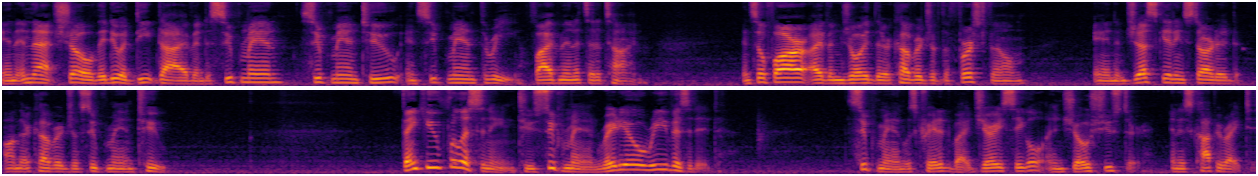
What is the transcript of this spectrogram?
And in that show, they do a deep dive into Superman, Superman 2, and Superman 3, five minutes at a time. And so far, I've enjoyed their coverage of the first film and am just getting started on their coverage of Superman 2. Thank you for listening to Superman Radio Revisited. Superman was created by Jerry Siegel and Joe Shuster and is copyright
